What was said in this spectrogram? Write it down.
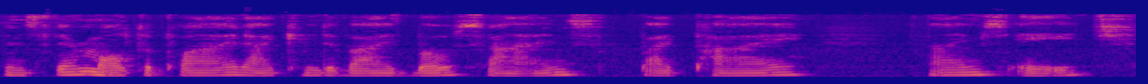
Since they're multiplied, I can divide both sides by pi times h.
